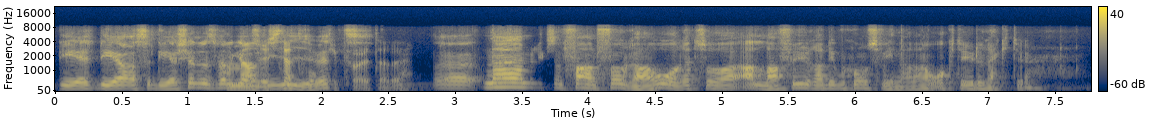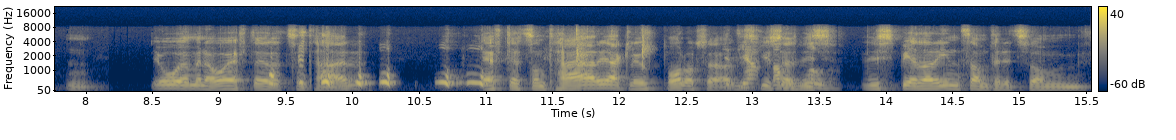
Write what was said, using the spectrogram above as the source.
Det, det, alltså, det kändes väl ganska givet. Förut, eller? Uh, Nej, men liksom fan förra året så alla fyra divisionsvinnarna åkte ju direkt ju. Mm. Jo, jag menar och efter ett sånt här efter ett sånt här jäkla uppehåll också. Vi, ska säga att vi, vi, spelar in samtidigt som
